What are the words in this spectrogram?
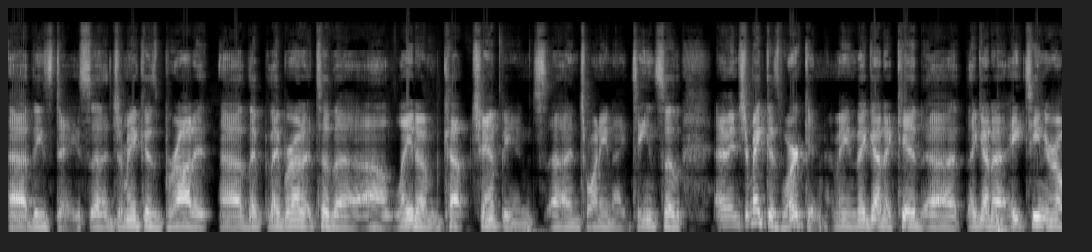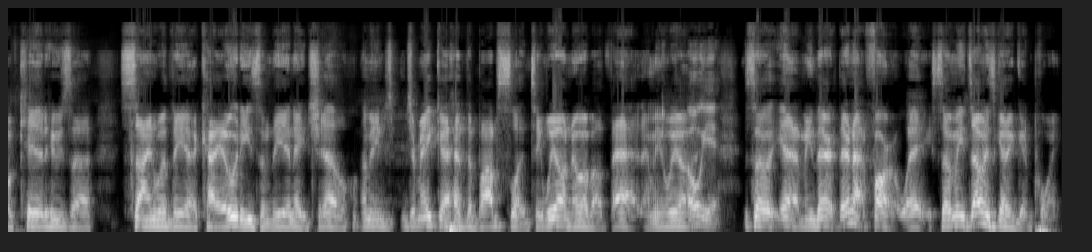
uh, these days. Uh, Jamaica's brought it, uh, they, they brought it to the, uh, LATAM Cup champions, uh, in 2019. So, I mean, Jamaica's working. I mean, they got a kid, uh, they got an 18 year old kid who's, uh, signed with the uh, Coyotes in the NHL. I mean, Jamaica Jamaica had the bobsled team. We all know about that. I mean, we all, oh yeah. So yeah, I mean they're they're not far away. So I mean, always got a good point.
